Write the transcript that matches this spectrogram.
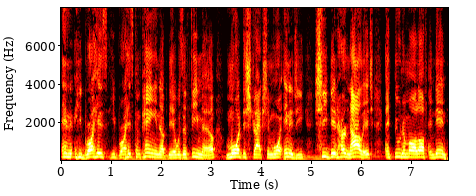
and he brought his he brought his companion up there was a female, more distraction, more energy. She did her knowledge and threw them all off. And then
